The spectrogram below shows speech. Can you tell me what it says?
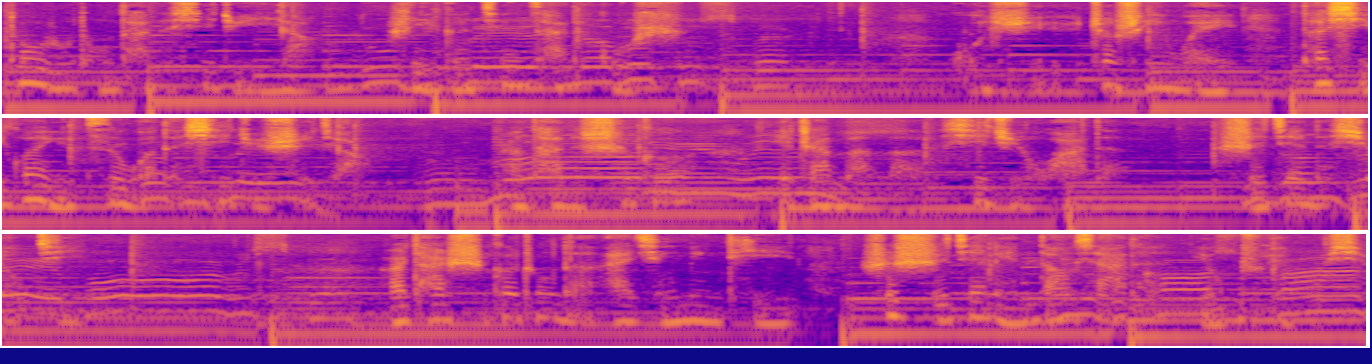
都如同他的戏剧一样，是一个精彩的故事。或许正是因为他习惯于自我的戏剧视角，让他的诗歌也沾满了戏剧化的时间的锈迹。而他诗歌中的爱情命题是时间镰刀下的永垂不朽。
